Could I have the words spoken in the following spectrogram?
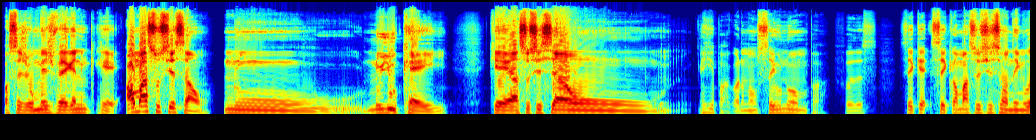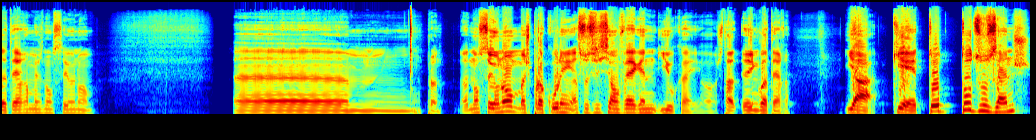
ou seja, o mês vegan que é. Há uma associação no, no UK que é a associação. Ih, pá, agora não sei o nome, pá. Foda-se. Sei que, é- sei que é uma associação de Inglaterra, mas não sei o nome. Ahm, pronto, não sei o nome, mas procurem Associação Vegan UK, ou Estado, eh, Inglaterra. E há, que é todo- todos os anos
